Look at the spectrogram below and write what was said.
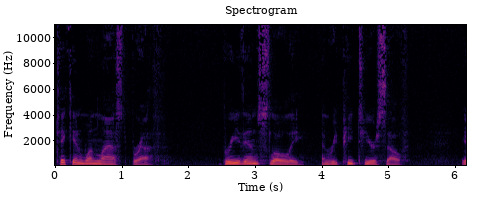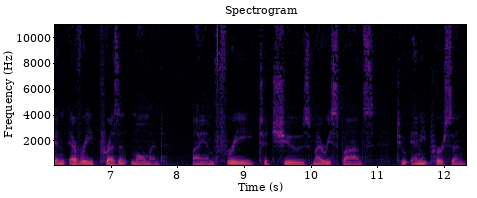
Take in one last breath. Breathe in slowly and repeat to yourself, in every present moment, I am free to choose my response to any person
